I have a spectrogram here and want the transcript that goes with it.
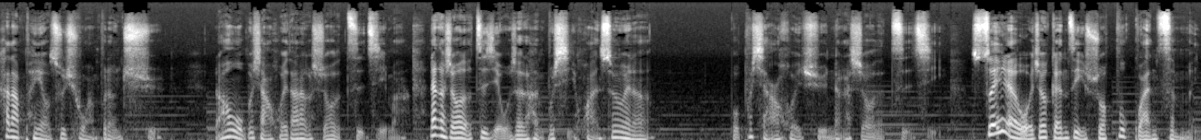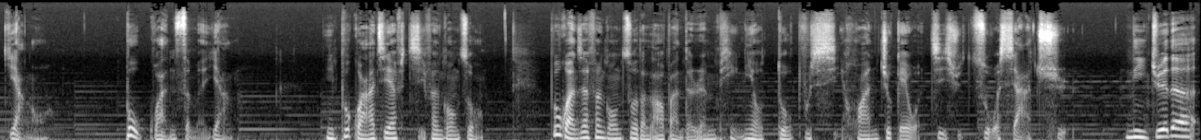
看到朋友出去玩不能去，然后我不想回到那个时候的自己嘛，那个时候的自己我真的很不喜欢，所以呢，我不想要回去那个时候的自己。所以呢，我就跟自己说，不管怎么样哦，不管怎么样，你不管要接几份工作，不管这份工作的老板的人品你有多不喜欢，就给我继续做下去。你觉得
